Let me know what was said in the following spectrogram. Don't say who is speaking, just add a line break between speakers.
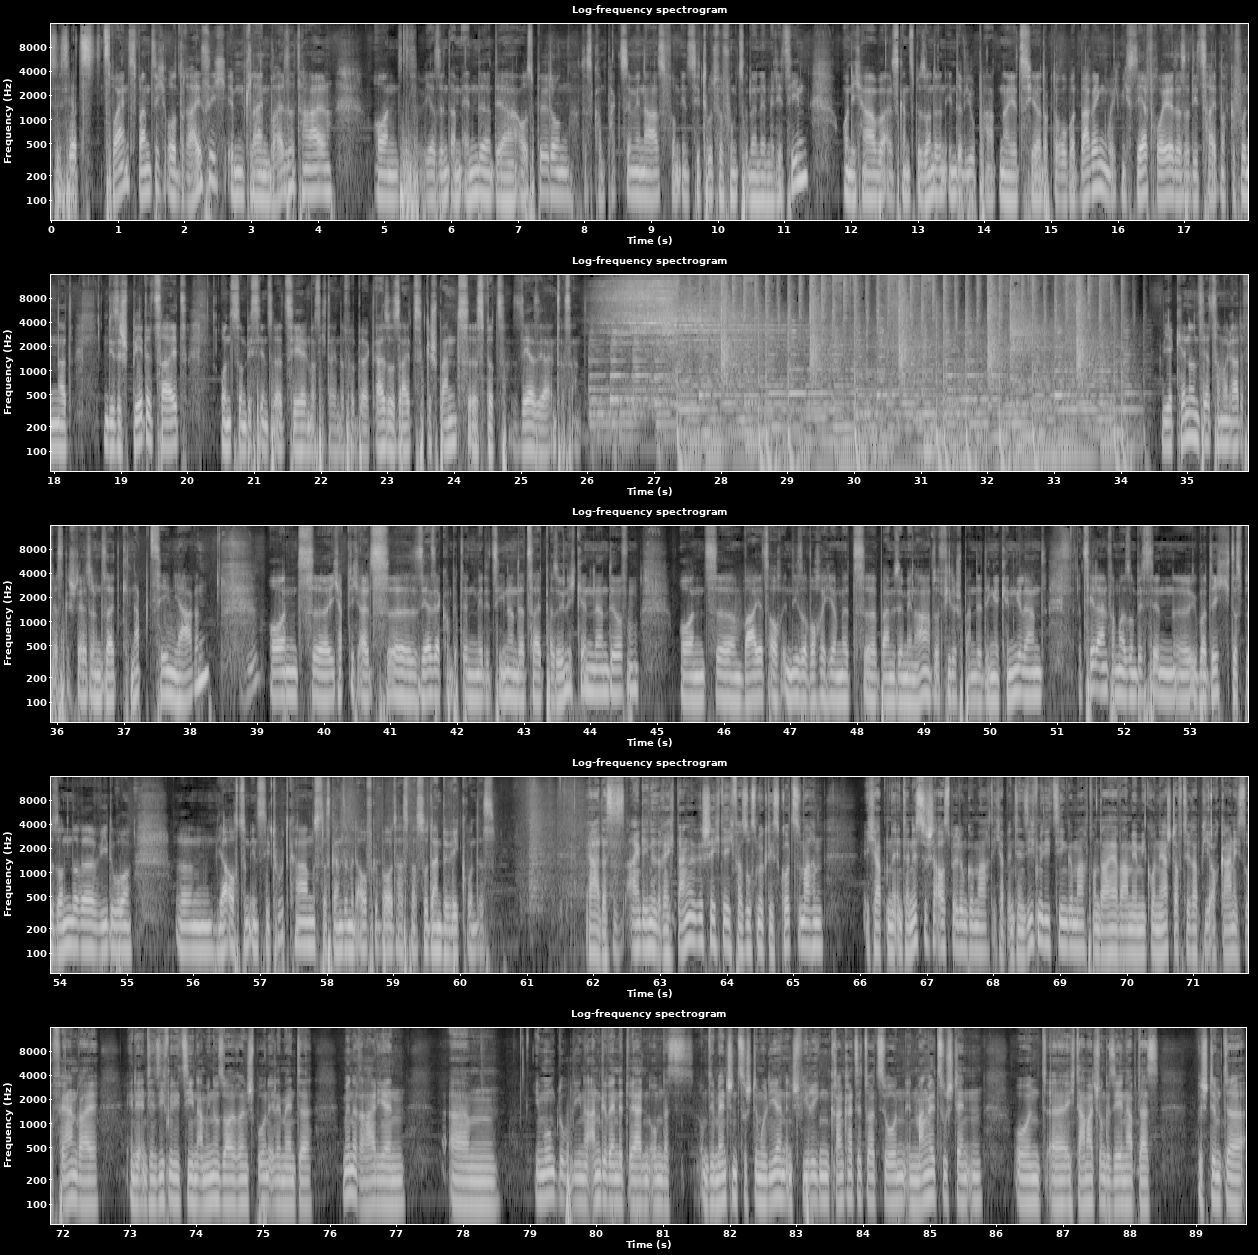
Es ist jetzt 22.30 Uhr im kleinen Walsertal und wir sind am Ende der Ausbildung des Kompaktseminars vom Institut für Funktionelle Medizin. Und ich habe als ganz besonderen Interviewpartner jetzt hier Dr. Robert Barring, wo ich mich sehr freue, dass er die Zeit noch gefunden hat, um diese späte Zeit uns so ein bisschen zu erzählen, was sich dahinter verbirgt. Also seid gespannt, es wird sehr, sehr interessant. Wir kennen uns jetzt, haben wir gerade festgestellt, schon seit knapp zehn Jahren. Mhm. Und äh, ich habe dich als äh, sehr, sehr kompetenten Mediziner in der Zeit persönlich kennenlernen dürfen und äh, war jetzt auch in dieser Woche hier mit äh, beim Seminar, habe so viele spannende Dinge kennengelernt. Erzähle einfach mal so ein bisschen äh, über dich, das Besondere, wie du ähm, ja auch zum Institut kamst, das Ganze mit aufgebaut hast, was so dein Beweggrund ist.
Ja, das ist eigentlich eine recht lange Geschichte. Ich versuche es möglichst kurz zu machen. Ich habe eine internistische Ausbildung gemacht, ich habe Intensivmedizin gemacht, von daher war mir Mikronährstofftherapie auch gar nicht so fern, weil in der Intensivmedizin Aminosäuren, Spurenelemente, Mineralien, ähm, Immunglobuline angewendet werden, um das, um den Menschen zu stimulieren in schwierigen Krankheitssituationen, in Mangelzuständen. Und äh, ich damals schon gesehen habe, dass bestimmte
